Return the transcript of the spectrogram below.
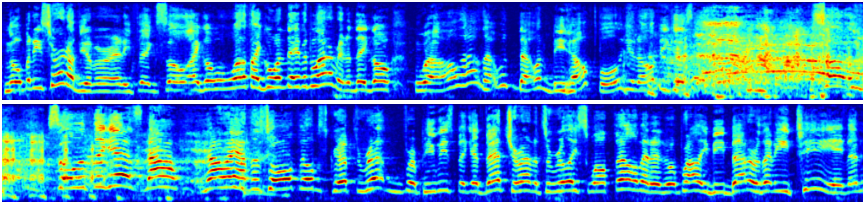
nobody's heard of you or anything. So I go, well, what if I go on David Letterman? And they go, well, that, that would that would be helpful, you know, because so so the thing is now now I have this whole film script written for Pee Wee's Big Adventure, and it's a really swell film, and it'll probably be better than E.T. even.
